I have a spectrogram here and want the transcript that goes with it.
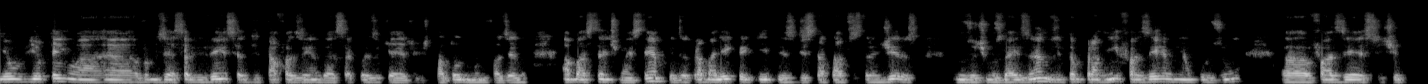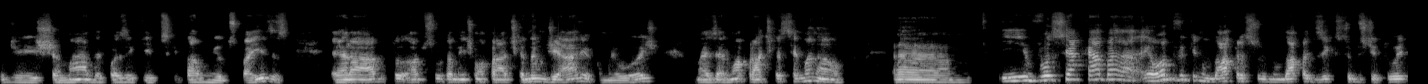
eu, eu tenho, a, a, vamos dizer, essa vivência de estar tá fazendo essa coisa que a gente está todo mundo fazendo há bastante mais tempo. Quer dizer, eu trabalhei com equipes de startups estrangeiras nos últimos 10 anos, então, para mim, fazer reunião por Zoom fazer esse tipo de chamada com as equipes que estavam em outros países era hábito, absolutamente uma prática não diária, como é hoje, mas era uma prática semanal. Uh, e você acaba, é óbvio que não dá para não dá para dizer que substitui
